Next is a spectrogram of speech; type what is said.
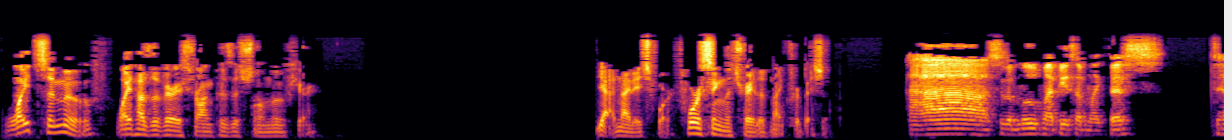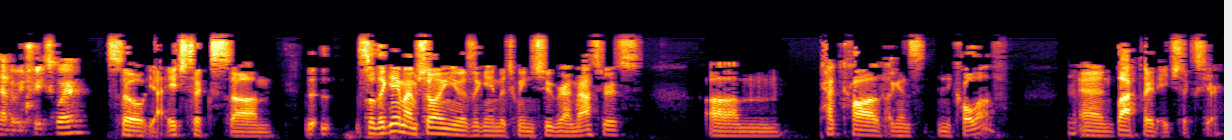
white to move, white has a very strong positional move here. Yeah, knight h4, forcing the trade of knight for bishop. Ah, so the move might be something like this to have a retreat square. So yeah, h6. Um, th- so the game I'm showing you is a game between two grandmasters, um, Petkov against Nikolov, Mhm. and black played h6 here.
